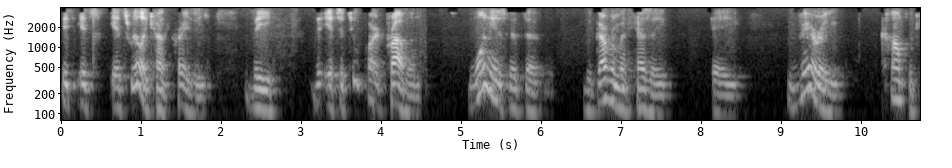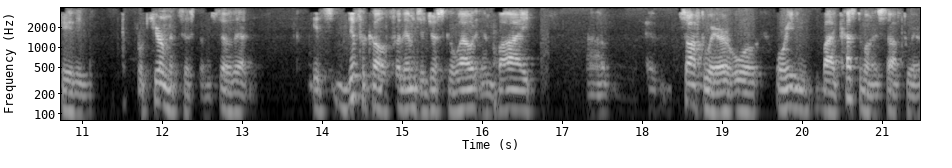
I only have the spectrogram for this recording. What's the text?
it's, it's really kind of crazy. The it's a two-part problem. One is that the the government has a a very complicated procurement system, so that it's difficult for them to just go out and buy uh, software or or even buy customized software.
